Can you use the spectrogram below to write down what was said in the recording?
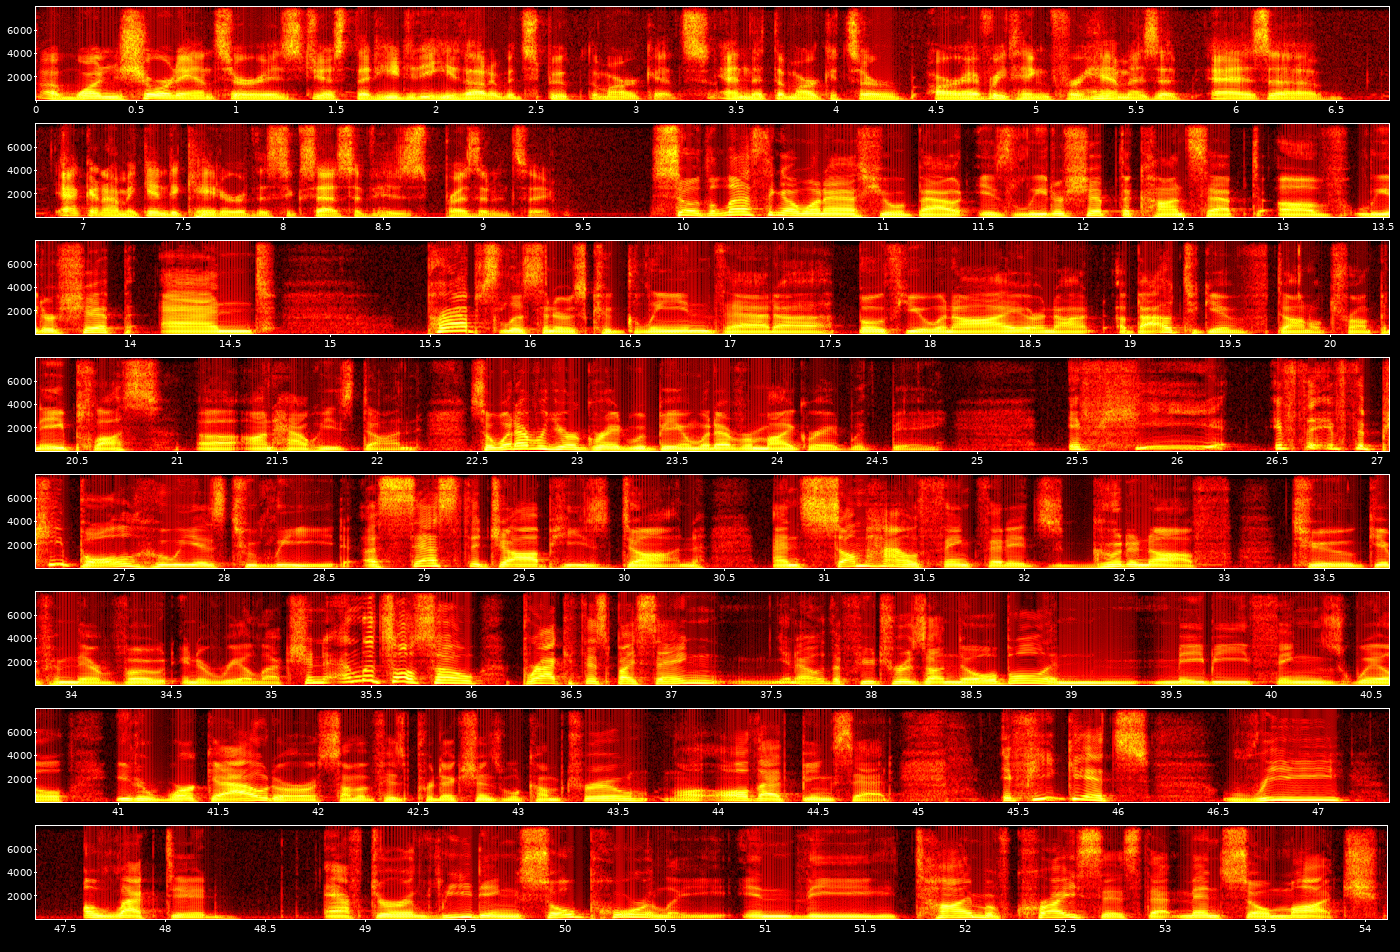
uh, one short answer is just that he he thought it would spook the markets, and that the markets are are everything for him as a as a economic indicator of the success of his presidency. So the last thing I want to ask you about is leadership, the concept of leadership, and perhaps listeners could glean that uh, both you and I are not about to give Donald Trump an A plus uh, on how he's done. So whatever your grade would be and whatever my grade would be, if he if the if the people who he is to lead assess the job he's done and somehow think that it's good enough to give him their vote in a reelection. And let's also bracket this by saying, you know, the future is unknowable and maybe things will either work out or some of his predictions will come true. All, all that being said, if he gets re-elected after leading so poorly in the time of crisis that meant so much,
